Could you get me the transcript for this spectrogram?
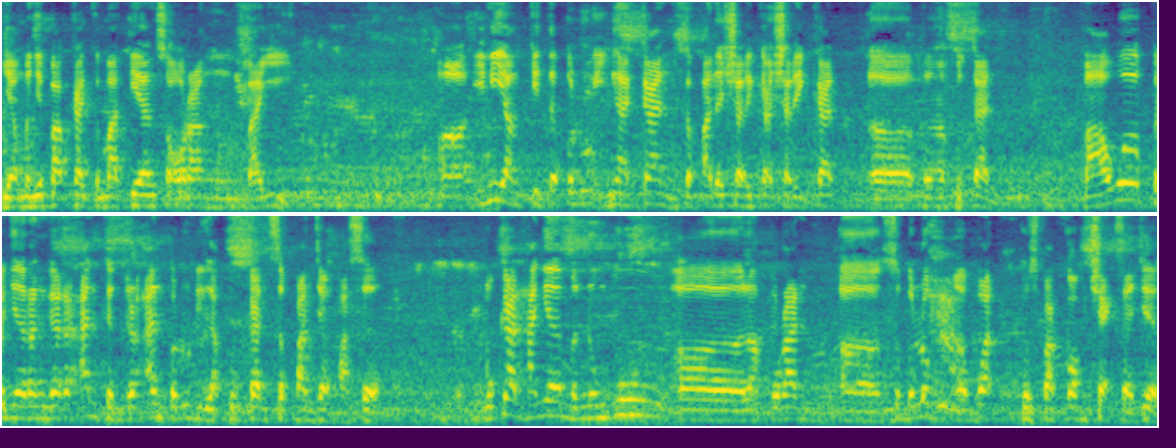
yang menyebabkan kematian seorang bayi. Uh, ini yang kita perlu ingatkan kepada syarikat-syarikat uh, pengangkutan bahawa penyelenggaraan kenderaan perlu dilakukan sepanjang masa bukan hanya menunggu uh, laporan uh, sebelum uh, buat puspakom check saja.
